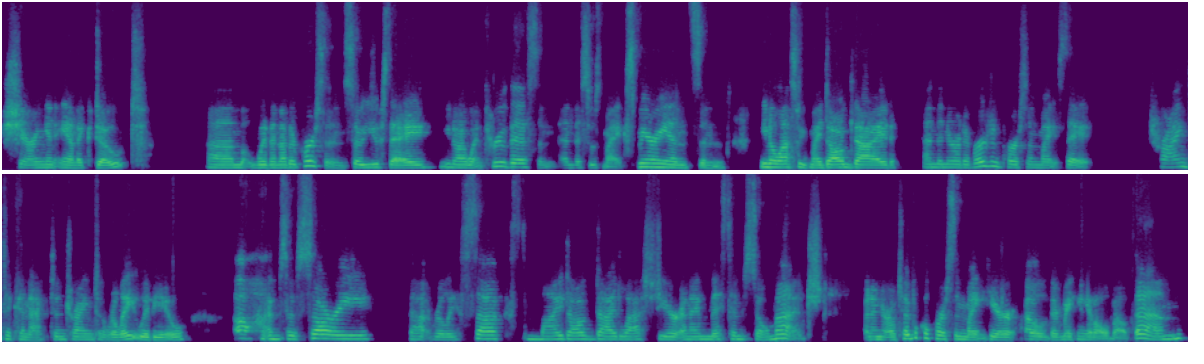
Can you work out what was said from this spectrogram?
sharing an anecdote um, with another person. So you say, you know, I went through this and, and this was my experience. And, you know, last week my dog died. And the neurodivergent person might say, trying to connect and trying to relate with you. Oh, I'm so sorry. That really sucks. My dog died last year and I miss him so much. But a neurotypical person might hear, oh, they're making it all about them.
